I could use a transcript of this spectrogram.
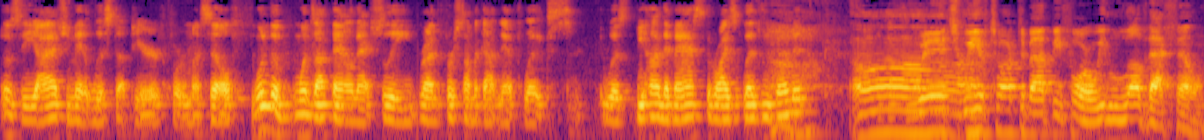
Let's see, I actually made a list up here for myself. One of the ones I found actually around the first time I got Netflix was Behind the Mask, The Rise of Leslie Vernon. Oh, Which we have talked about before. We love that film.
